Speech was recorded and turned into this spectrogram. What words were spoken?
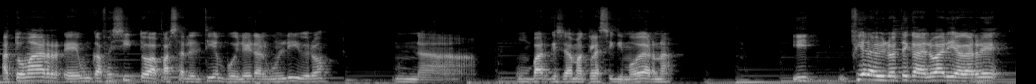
a tomar eh, un cafecito, a pasar el tiempo y leer algún libro, un bar que se llama Clásica y Moderna. Y fui a la biblioteca del bar y agarré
